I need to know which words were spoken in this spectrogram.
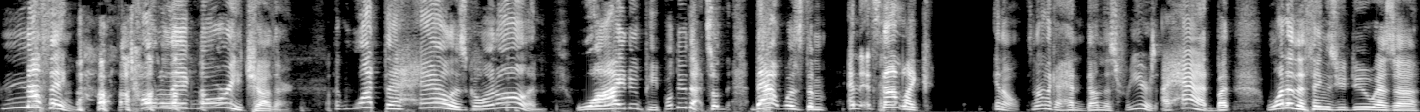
Nothing. totally ignore each other. Like, what the hell is going on? Why do people do that? So that was the, and it's not like, you know, it's not like I hadn't done this for years. I had, but one of the things you do as a,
